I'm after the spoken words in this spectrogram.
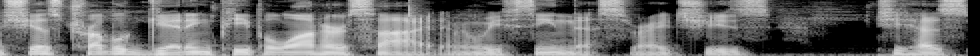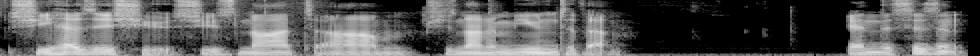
she has trouble getting people on her side. I mean, we've seen this, right? She's She has she has issues. She's not um, she's not immune to them. And this isn't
